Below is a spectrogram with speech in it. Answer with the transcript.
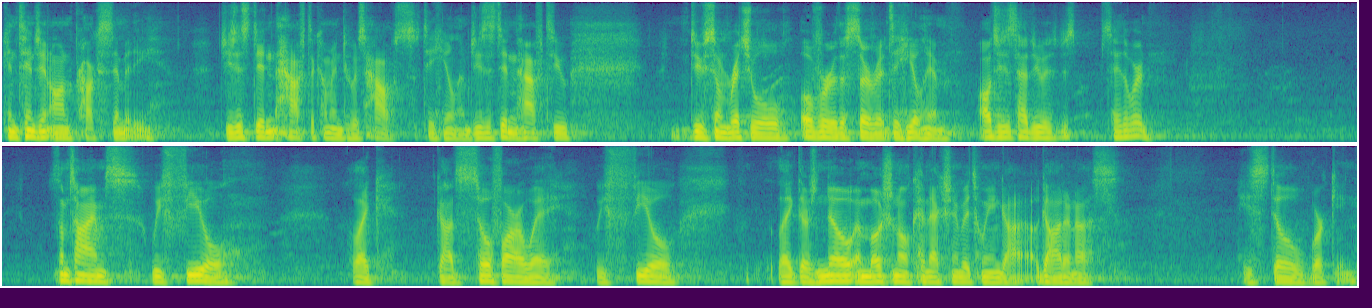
contingent on proximity. Jesus didn't have to come into his house to heal him. Jesus didn't have to do some ritual over the servant to heal him. All Jesus had to do is just say the word. Sometimes we feel like God's so far away. We feel like there's no emotional connection between God, God and us. He's still working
